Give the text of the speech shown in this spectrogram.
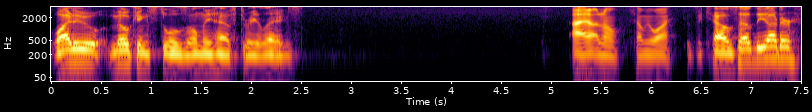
Why do milking stools only have three legs? I don't know. Tell me why. Because the cows have the udder.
